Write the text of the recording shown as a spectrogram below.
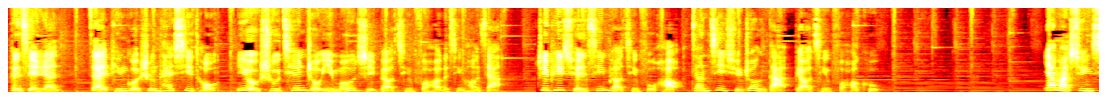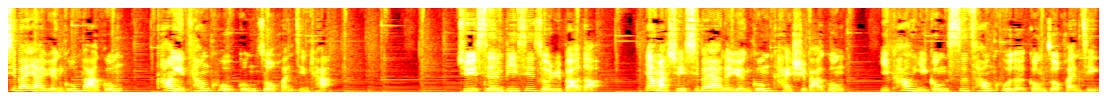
很显然，在苹果生态系统已有数千种 emoji 表情符号的情况下，这批全新表情符号将继续壮大表情符号库。亚马逊西班牙员工罢工，抗议仓库工作环境差。据 CNBC 昨日报道，亚马逊西班牙的员工开始罢工，以抗议公司仓库的工作环境。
